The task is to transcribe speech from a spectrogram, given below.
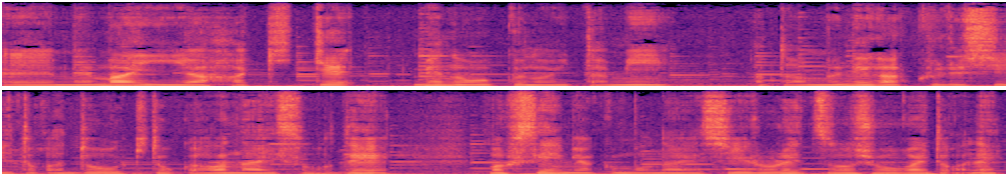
えー、めまいや吐き気目の奥の痛みあとは胸が苦しいとか動悸とかはないそうで、まあ、不整脈もないしろれつの障害とかね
